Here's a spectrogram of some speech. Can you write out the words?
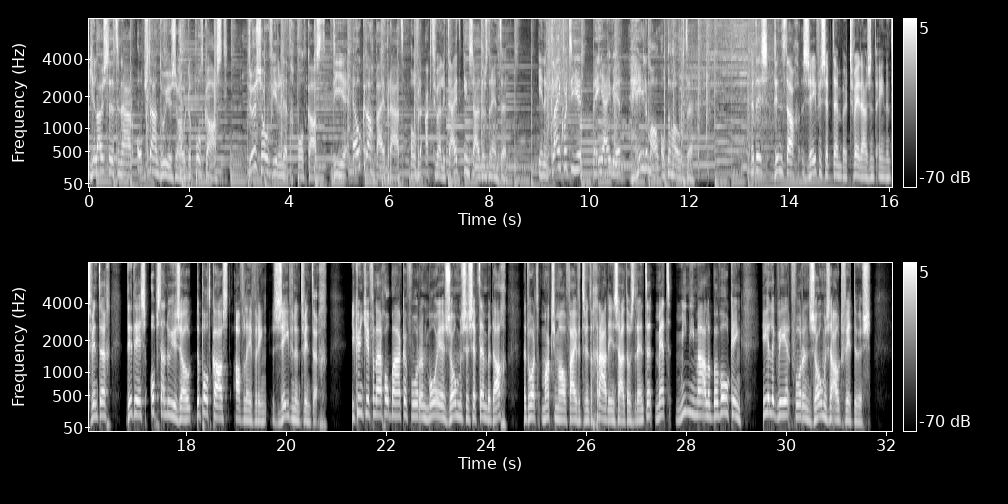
Je luistert naar Opstaan Doe Je Zo, de podcast. De Zo34-podcast die je elke dag bijpraat over de actualiteit in Zuiders-Drenthe. In een klein kwartier ben jij weer helemaal op de hoogte. Het is dinsdag 7 september 2021. Dit is Opstaan Doe Je Zo, de podcast, aflevering 27. Je kunt je vandaag opmaken voor een mooie zomerse septemberdag. Het wordt maximaal 25 graden in Zuidoost-Drenthe met minimale bewolking. Heerlijk weer voor een zomerse outfit dus.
